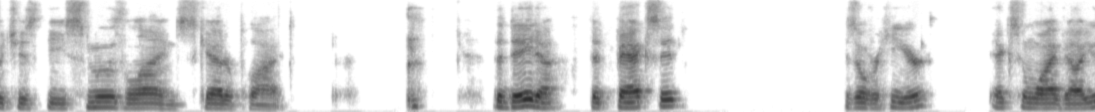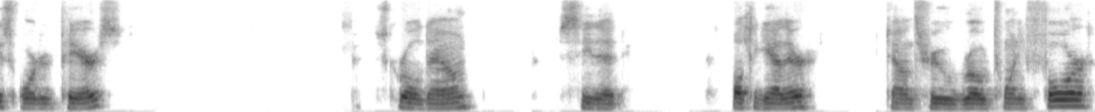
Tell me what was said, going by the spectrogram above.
which is the smooth line scatter plot. the data that backs it is over here, X and Y values, ordered pairs. Scroll down, see that altogether down through row 24,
